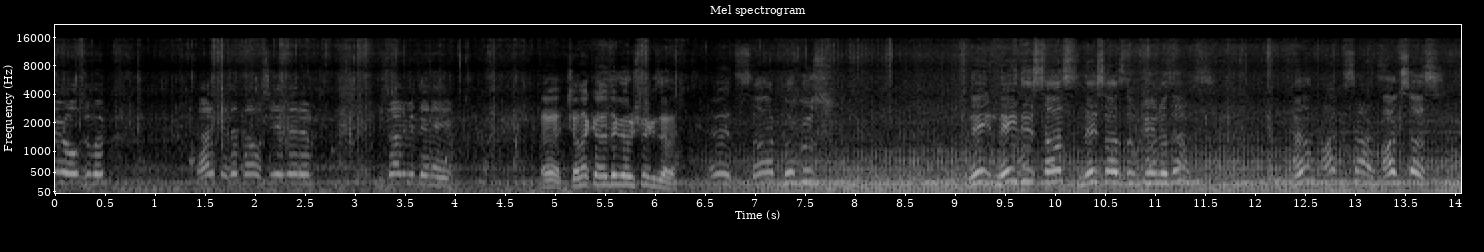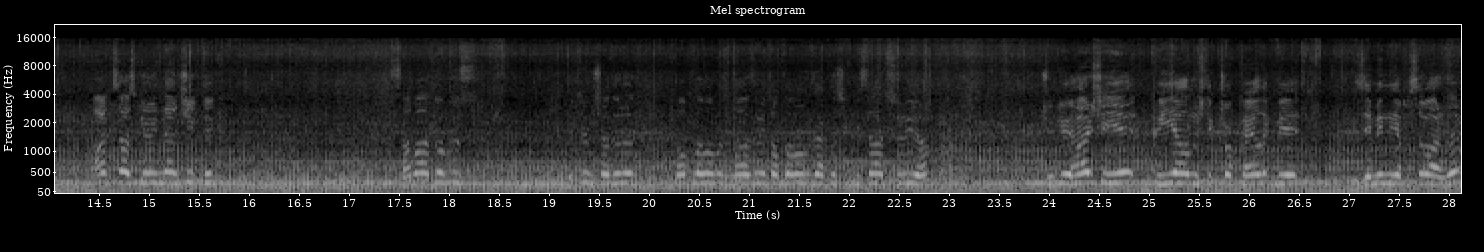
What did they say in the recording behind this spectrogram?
bir yolculuk. Herkese tavsiye ederim. Güzel bir deneyim. Evet Çanakkale'de görüşmek üzere. Evet saat 9. Ne, neydi saz? Ne sazdı bu köyün adı? Ha? Aksaz. Aksas. Aksas köyünden çıktık. Sabah 9. Bütün çadırı toplamamız, malzeme toplamamız yaklaşık bir saat sürüyor. Çünkü her şeyi kıyıya almıştık. Çok kayalık bir zemin yapısı vardı.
